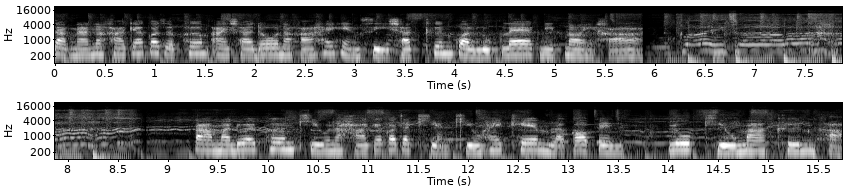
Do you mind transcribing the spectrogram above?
จากนั้นนะคะแก้วก็จะเพิ่มอายแชโดว์นะคะ ให้เห็นสีชัดขึ้นกว่าลุคแรกนิดหน่อยค่ะ ตามมาด้วยเพิ่มคิ้วนะคะ แก้ก็จะเขียนคิ้วให้เข้ม แล้วก็เป็นรูปคิ้วมากขึ้นค่ะ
